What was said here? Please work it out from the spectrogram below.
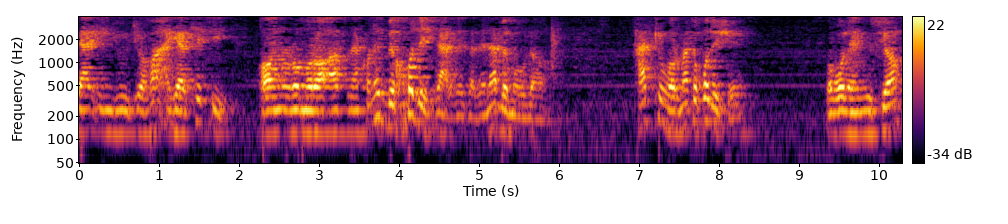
در این جاها اگر کسی قانون رو مراعات نکنه به خودش ضربه زده نه به مولا. حد که حرمت خودشه. و قول امروسی ها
